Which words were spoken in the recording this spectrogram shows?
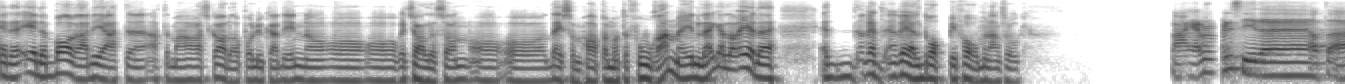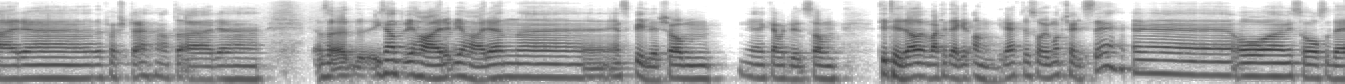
er, det, er det bare det at, at vi har hatt skader på Lucadin og, og, og Richarlison og, og de som har på en måte fôret han med innlegg, eller er det et, en reell dropp i formen hans òg? Nei, jeg vil si det at det er eh, det første. At det er altså, ikke sant? Vi har, vi har en, en spiller som som til tider har vært et eget angrep. Det så vi mot Chelsea. eh, Og vi så også det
